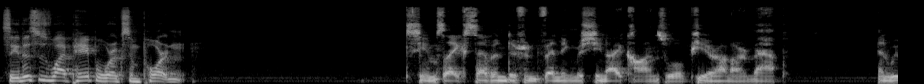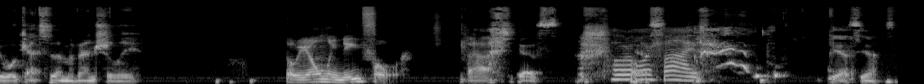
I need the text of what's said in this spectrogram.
See, this is why paperwork's important. Seems like seven different vending machine icons will appear on our map, and we will get to them eventually. but we only need four. Ah, yes. Four or five. Yes, yes.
